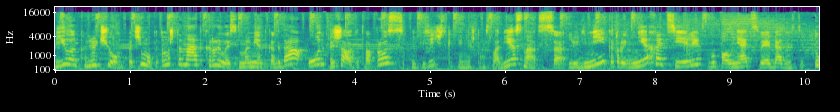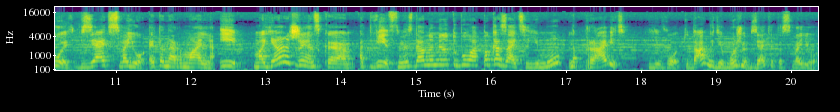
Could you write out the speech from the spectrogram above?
била била ключом. Почему? Потому что она открылась в момент, когда он решал этот вопрос, не физически, конечно, а словесно, с людьми, которые не хотели выполнять свои обязанности. То есть взять свое, это нормально. И моя женская ответственность в данную минуту была показать ему, направить его туда, где можно взять это свое.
